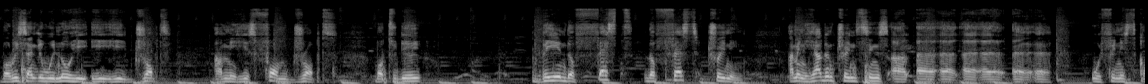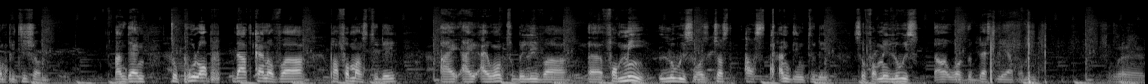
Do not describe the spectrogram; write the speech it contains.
But recently, we know he, he, he dropped. I mean, his form dropped. But today, being the first the first training. I mean, he hadn't trained since uh, uh, uh, uh, uh, we finished competition, and then to pull up that kind of performance today, I, I, I want to believe. For me, Lewis was just outstanding today. So for me, Lewis was the best player for me. Well,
